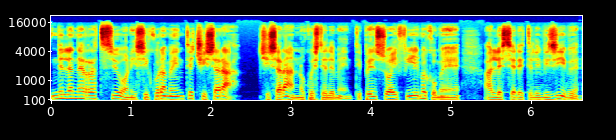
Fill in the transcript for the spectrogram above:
nelle narrazioni sicuramente ci sarà ci saranno questi elementi. Penso ai film come alle serie televisive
